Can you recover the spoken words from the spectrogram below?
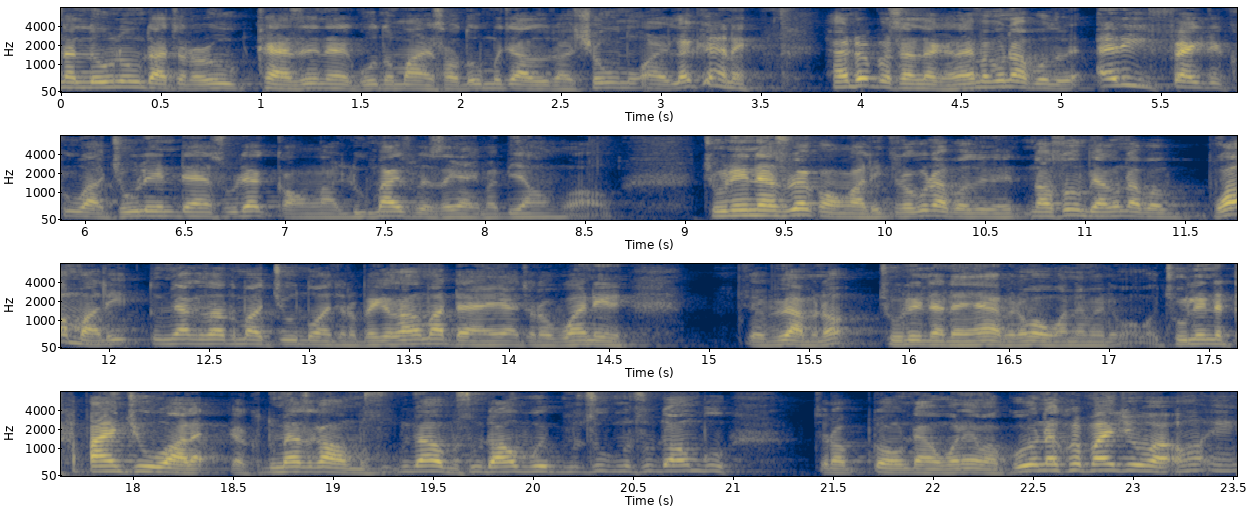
နှလုံးလုံးဒါကျွန်တော်တို့ခံစင်းတဲ့ဂိုးသမားစောက်သုံးမကြလို့ဒါရှုံးသွားတယ်လက်ခံတယ်100%လက်ခံဒါပေမဲ့ခုနကပြောလို့အဲ့ဒီ fact တစ်ခုကဂျိုလင်တန်ဆိုတဲ့ကောင်ကလူမိုက်ဆိုတဲ့ဇာတ်ရိုက်မပြောင်းပါဘူးဂျိုလင်တန်ဆိုတဲ့ကောင်ကလေကျွန်တော်ခုနကပြောလို့နောက်ဆုံးပြောင်းခုနကဘွားမာလေးသူများကစားသမားကျိုးသွားကျွန်တော်ဘယ်ကစားသမားတန်ရရကျွန်တော်ဝမ်းနေတယ် ပြောပြရမယ်နော်ဂျိုလင်တန်တန်ရဘယ်တော့မှဝမ်းနေမယ်တော့ဂျိုလင်နဲ့ထပ်ပိုင်းကျိုးသွားလိုက်သူများစကားကိုမစူသူများကိုမစူတောင်းဘူးမစူမစူတောင်းဘူးကျွန်တော်တုံတန်ဝမ်းနေမှာကိုရိုနာခွက်ပိုင်းကျိုးသွားအော်အေး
